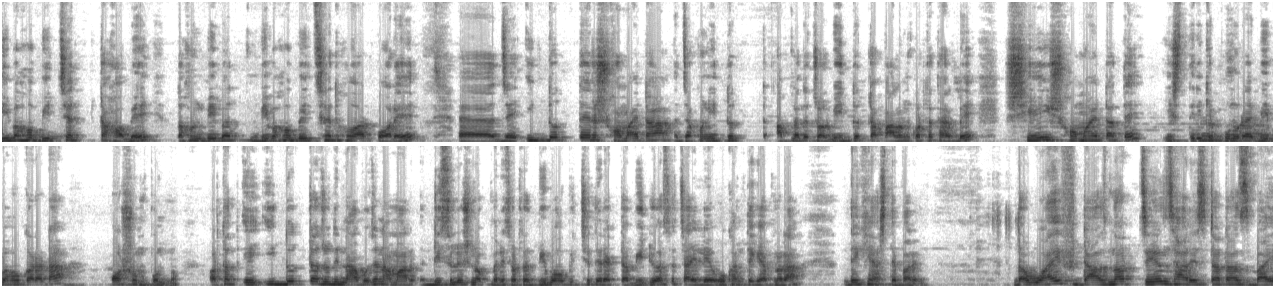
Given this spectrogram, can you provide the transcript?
বিবাহ বিচ্ছেদটা হবে, তখন বিবাহ বিবাহ বিচ্ছেদ হওয়ার পরে যে ইদ্যতের সময়টা, যখন ইদ্যত আপনাদের চলবে ইদ্যতটা পালন করতে থাকবে, সেই সময়টাতে স্ত্রীকে পুনরায় বিবাহ করাটা অসম্পূর্ণ। অর্থাৎ এই ইদ্যতটা যদি না বোঝেন, আমার ডিসলিউশন অফ ম্যারেজ অর্থাৎ বিবাহ বিচ্ছেদের একটা ভিডিও আছে, চাইলে ওখান থেকে আপনারা দেখে আসতে পারেন। The wife does not change her status by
